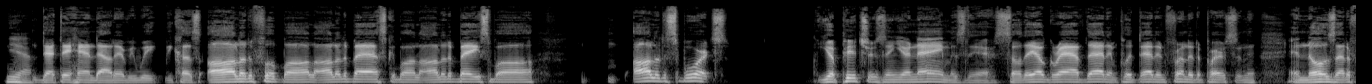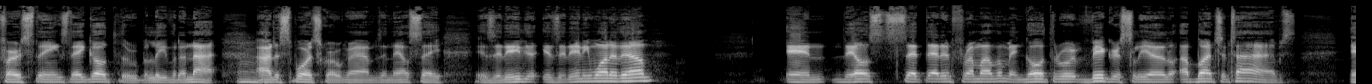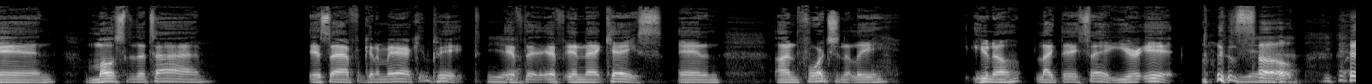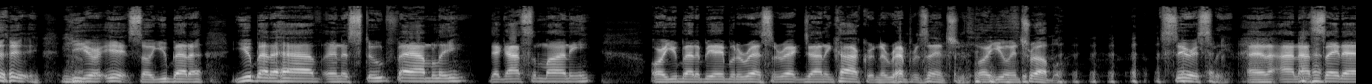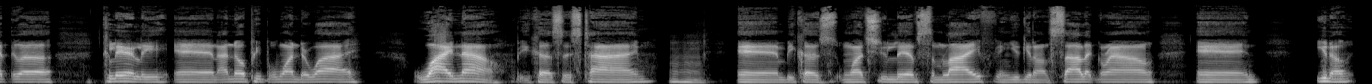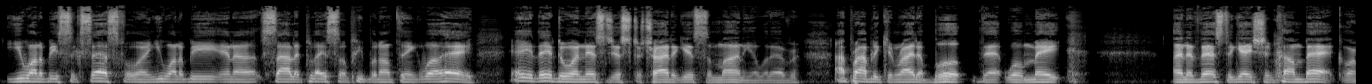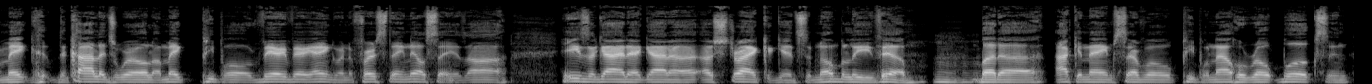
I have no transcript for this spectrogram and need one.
Yeah. that they hand out every week because all of the football, all of the basketball, all of the baseball, all of the sports, your pictures and your name is there. So they'll grab that and put that in front of the person. And those are the first things they go through, believe it or not, mm. are the sports programs. And they'll say, is it either, is it any one of them? And they'll set that in front of them and go through it vigorously a, a bunch of times. And most of the time, it's African American picked. Yeah. If the, if in that case, and unfortunately, you know, like they say, you're it. so you're it. So you better you better have an astute family that got some money, or you better be able to resurrect Johnnie Cochran to represent you, or you in trouble. Seriously, and and I say that uh, clearly, and I know people wonder why. Why now? Because it's time hmm and because once you live some life and you get on solid ground and you know you want to be successful and you want to be in a solid place so people don't think well hey hey they're doing this just to try to get some money or whatever. I probably can write a book that will make an investigation come back or make the college world or make people very very angry. And the first thing they'll say is ah he's a guy that got a, a strike against him. Don't believe him. Hmm but uh, I can name several people now who wrote books and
